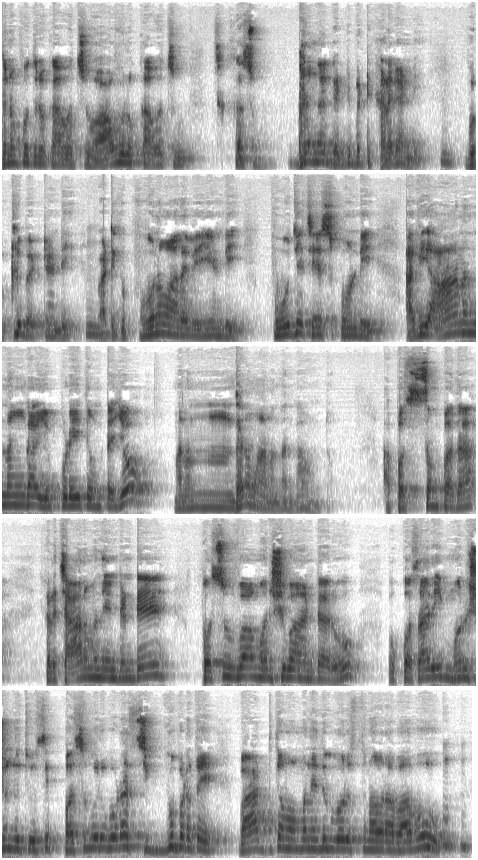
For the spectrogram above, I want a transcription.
దునపోతులు కావచ్చు ఆవులు కావచ్చు శుభ్రంగా గడ్డి పెట్టి కడగండి. బొట్లు పెట్టండి. వాటికి పూలమాల వేయండి. పూజ చేసుకోండి. అవి ఆనందంగా ఎప్పుడైతే ఉంటాయో మనందరం ఆనందంగా ఉంటాం. ఆ పశు సంపద ఇక్కడ చాలామంది ఏంటంటే పశువా మనుషువా అంటారు. ఒక్కోసారి మనుషుల్ని చూసి పశువులు కూడా సిగ్గుపడతాయి. వాటితో మమ్మల్ని ఎందుకు పోలుస్తున్నావురా బాబు?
